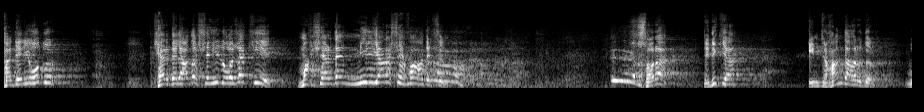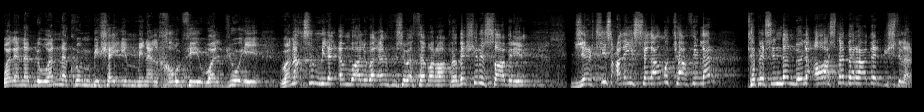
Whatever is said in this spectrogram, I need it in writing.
Kaderi odur. Kerbela'da şehit olacak ki mahşerde milyara şefaat etsin. Sonra dedik ya imtihan darıdır. وَلَنَبْلُوَنَّكُمْ بِشَيْءٍ مِنَ الْخَوْفِ وَالْجُوءِ وَنَقْصٍ مِنَ الْاَمْوَالِ وَالْاَنْفُسِ وَالثَّمَرَاتِ وَبَشِّرِ الصَّابِرِينَ Cerçis aleyhisselamı kafirler tepesinden böyle ağaçla beraber biçtiler.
